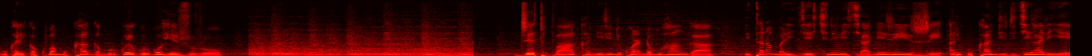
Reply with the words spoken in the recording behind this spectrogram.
bukareka kuba mu kaga mu rwego rwo hejuru. jetpack ni irindi koranabuhanga ritaramara igihe kinini cyane rije ariko kandi ryihariye.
